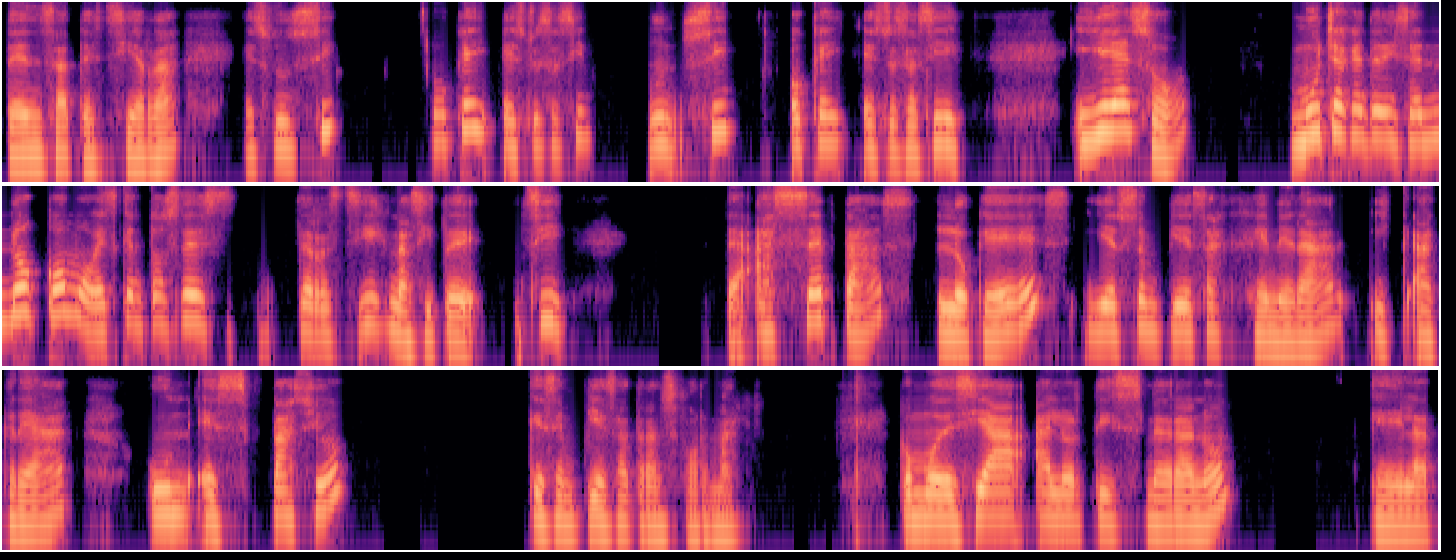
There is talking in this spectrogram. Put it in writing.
tensa, te cierra, es un sí, ok, esto es así, un sí, ok, esto es así. Y eso Mucha gente dice, no, ¿cómo? Es que entonces te resignas y te, sí, te aceptas lo que es y eso empieza a generar y a crear un espacio que se empieza a transformar. Como decía Al Ortiz Medrano, que, la,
